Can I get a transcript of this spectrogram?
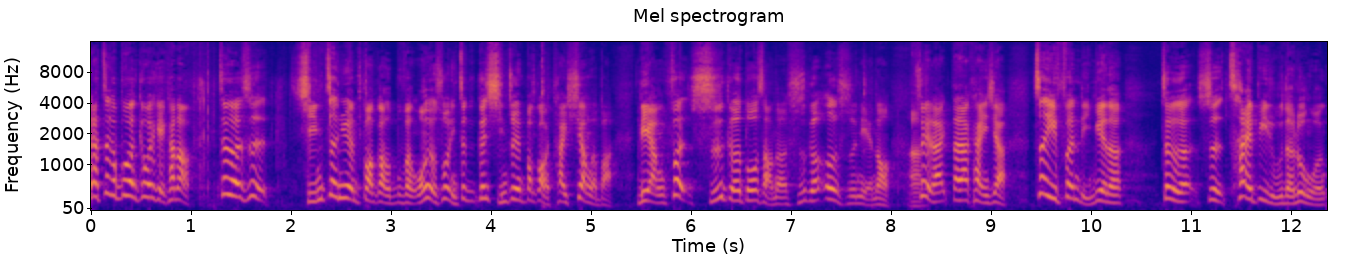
那这个部分各位可以看到，这个是行政院报告的部分。网友说你这个跟行政院报告也太像了吧？两份时隔多少呢？时隔二十年哦。所以来大家看一下这一份里面呢，这个是蔡壁如的论文，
